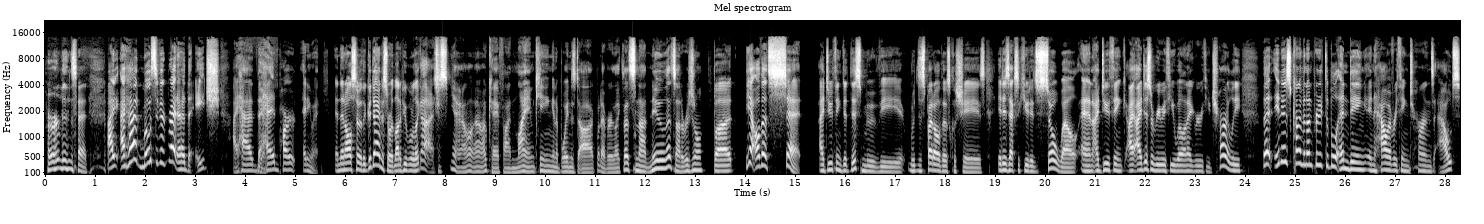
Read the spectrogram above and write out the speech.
Herman's Head. I, I had most of it right. I had the H, I had the head part. Anyway. And then also the Good Dinosaur. A lot of people were like, ah, it's just, yeah, oh, okay, fine. Lion King and a boy and his dog, whatever. Like, that's not new. That's not original. But yeah, all that said, I do think that this movie, despite all those cliches, it is executed so well. And I do think, I, I disagree with you, Will, and I agree with you, Charlie, that it is kind of an unpredictable ending in how everything turns out.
